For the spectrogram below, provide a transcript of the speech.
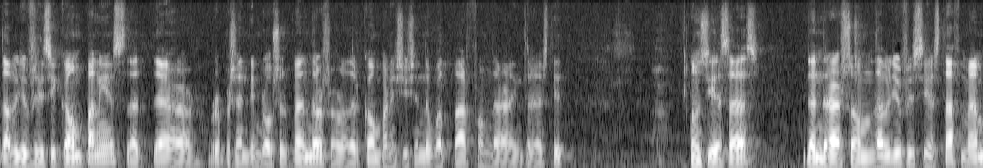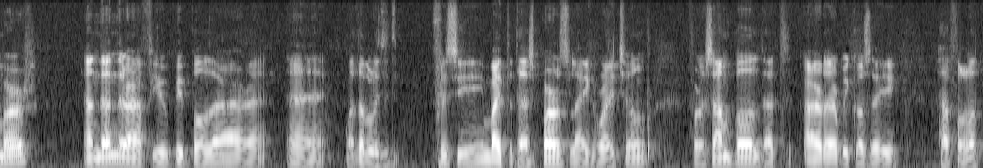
W3C companies that they're representing browser vendors or other companies using the web platform that are interested on CSS. Then there are some W3C staff members, and then there are a few people that are uh, W3C invited experts, like Rachel, for example, that are there because they have a lot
